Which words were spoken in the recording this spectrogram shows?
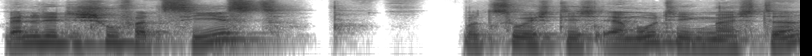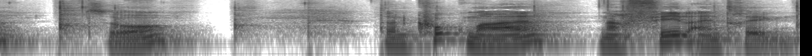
Wenn du dir die Schufa ziehst, wozu ich dich ermutigen möchte, so, dann guck mal nach Fehleinträgen.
